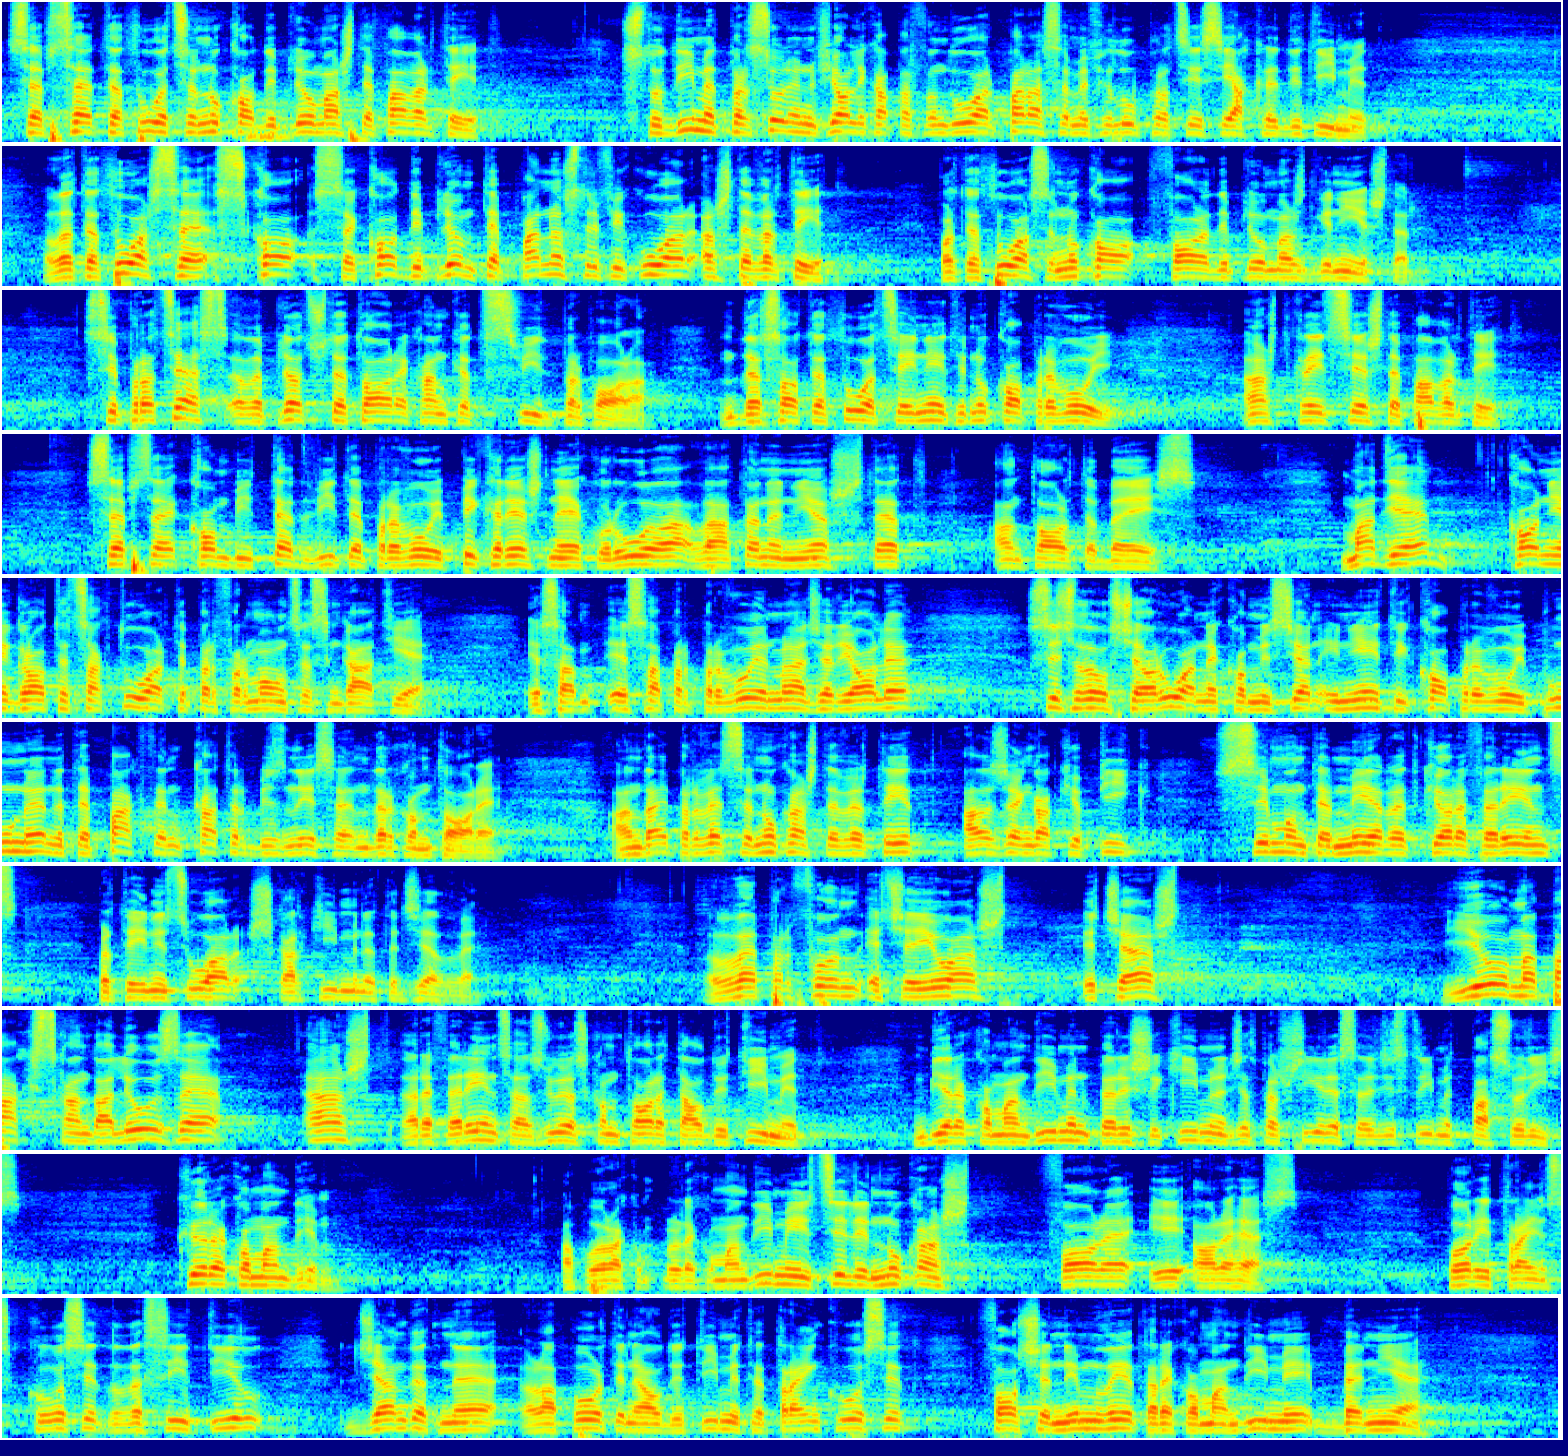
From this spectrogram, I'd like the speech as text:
sepse të thuhet se nuk ka diplomë është e pavërtetë. Studimet personi në fjalë i ka përfunduar para se me fillu procesi i akreditimit. Dhe të thuash se s'ka se ka diplomë të panostrifikuar është e vërtetë. Por të thuash se nuk ka fare diplomë është gënjeshtër. Si proces edhe plot qytetarë kanë këtë sfidë përpara, ndërsa të thuhet se i njëjti nuk ka prevojë është krejtësisht e pavërtetë, sepse ka mbi tetë vite prevojë pikërisht në hekurudha dhe atë në një shtet anëtar të BE-së. Madje, ka një gradë të caktuar të performancës nga atje, E sa për përvojën menaxheriale, siç dhe u sqarua në komision, i njëjti ka përvojë pune në të paktën katër biznese ndërkombëtare. Andaj përveç se nuk është e vërtetë, asgjë nga kjo pikë, si mund të merret kjo referencë për të iniciuar shkarkimin e të gjithëve? Dhe për fund, e që jo është, e që është jo më pak skandaloze, është referenca e Zyrës Kombëtare të Auditimit mbi rekomandimin për rishikimin e gjithëpërfshirjes së regjistrimit të pasurisë. Ky rekomandim, apo rekomandimi i cili nuk është fare i ARH-së, por i Trainkosit dhe si i tillë gjendet në raportin e auditimit të Trainkosit, faqe njëmbëdhjetë, rekomandimi B një.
